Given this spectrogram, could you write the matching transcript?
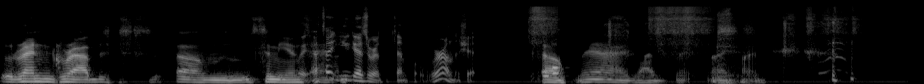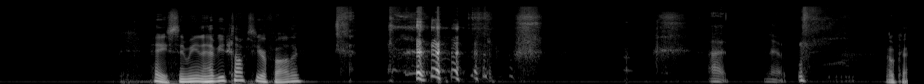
Ren grabs um Simeon's Wait, I thought you guys were at the temple. We're on the ship. Oh, yeah, I got. Right, fine. Hey, Simeon, have you talked to your father? uh, no. Okay.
